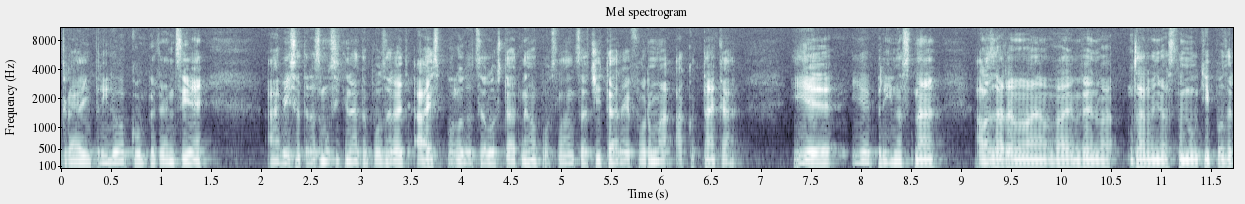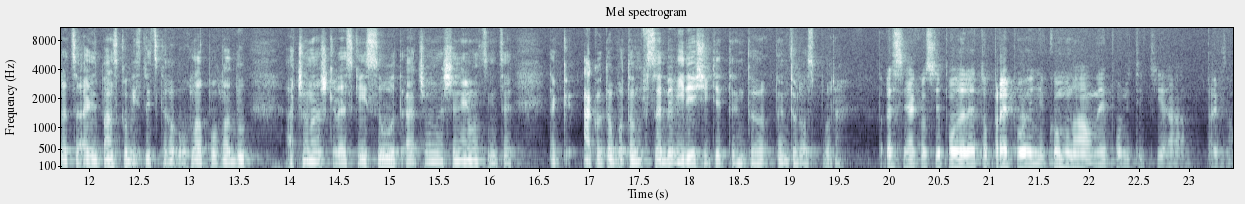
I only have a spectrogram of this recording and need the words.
kraji prídu o kompetencie a vy sa teraz musíte na to pozerať aj z pohľadu celoštátneho poslanca, či tá reforma ako taká je, je prínosná, ale zároveň, zároveň vás to núti pozerať sa aj z bansko uhla pohľadu a čo náš krajský súd a čo naše nemocnice. Tak ako to potom v sebe vyriešite, tento, tento rozpor? presne ako ste povedali, to prepojenie komunálnej politiky a tzv.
